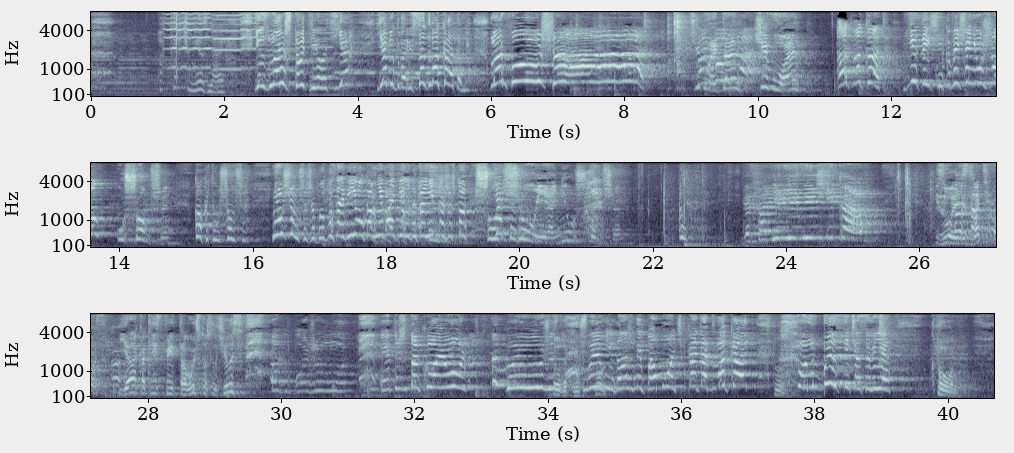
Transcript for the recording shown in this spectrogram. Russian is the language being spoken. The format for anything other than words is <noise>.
А, впрочем, я знаю. Я знаю, что делать. Я, я поговорю с адвокатом. Марфуша! Чего это? Чего? а? Адвокат! Язычников еще не ушел? Ушомши. Как это ушомши? Не ушомши же был. Позови его ко мне по делу, так не скажешь, что... Я Шучу я, не ушомши. Господин Язычников! Изволили звать? вопрос. А. Я как лист перед травой, что случилось? Ах, боже мой, это ж такой ужас, такой ужас. Что такое, что? Вы мне должны помочь, как адвокат. Что? Он был сейчас у меня. Кто он?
